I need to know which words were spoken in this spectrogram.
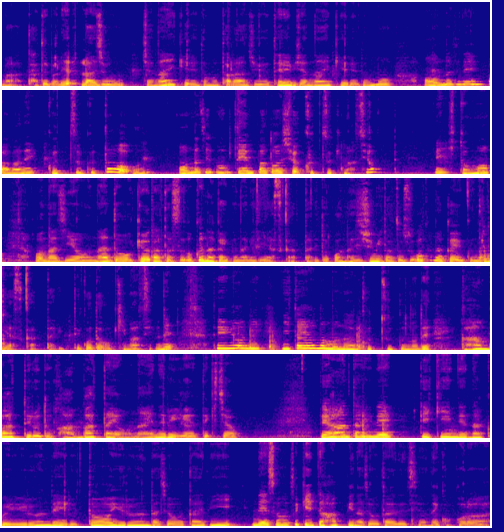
まあ、例えばラジオじゃないけれどもタラジオやテレビじゃないけれども同じ電波がねくっつくと同じ電波同士はくっつきますよ。で人も同じような同居だとすごく仲良くなりやすかったりとか同じ趣味だとすごく仲良くなりやすかったりっていうことが起きますよね。っていうように似たようなものがくっつくので頑張ってると頑張ったようなエネルギーがやってきちゃう。で反対にね力んでなく緩んでいると緩んだ状態でねその時ってハッピーな状態ですよね心が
